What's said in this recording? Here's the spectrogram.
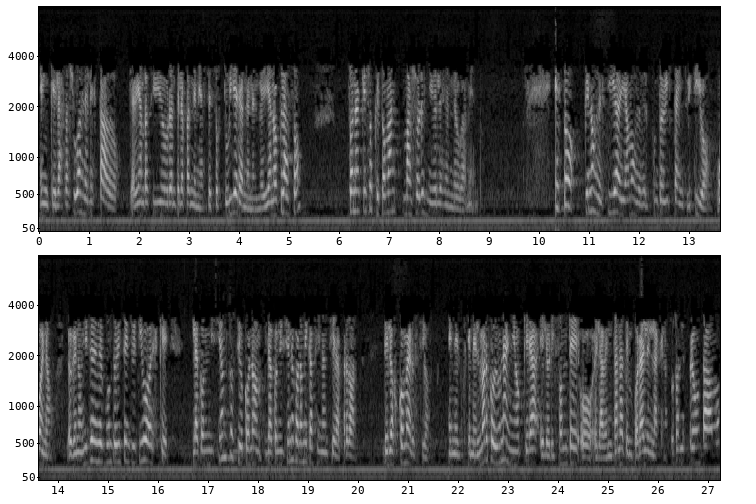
en que las ayudas del Estado que habían recibido durante la pandemia se sostuvieran en el mediano plazo, son aquellos que toman mayores niveles de endeudamiento. Esto, ¿qué nos decía, digamos, desde el punto de vista intuitivo? Bueno, lo que nos dice desde el punto de vista intuitivo es que la condición socioeconómica, la condición económica financiera, perdón, de los comercios en el, en el marco de un año, que era el horizonte o la ventana temporal en la que nosotros les preguntábamos,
